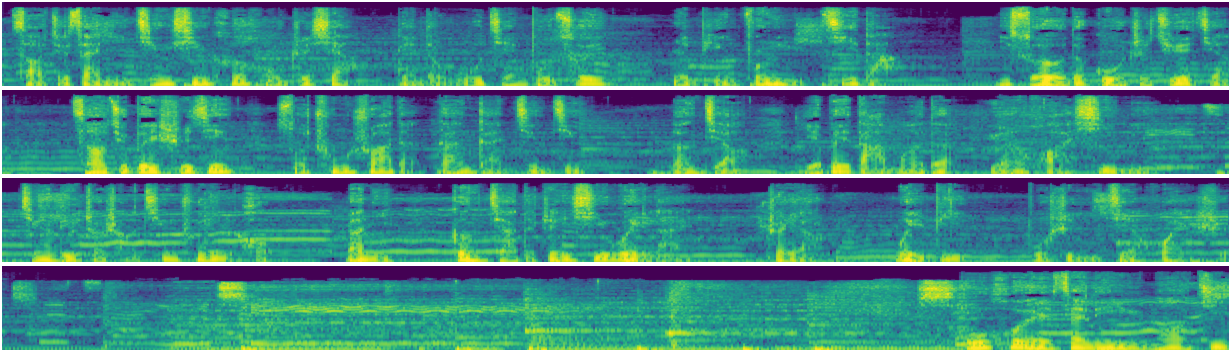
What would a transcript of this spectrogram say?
早就在你精心呵护之下变得无坚不摧，任凭风雨击打。你所有的固执倔强，早就被时间所冲刷得干干净净，棱角也被打磨得圆滑细腻。经历这场青春以后，让你更加的珍惜未来，这样未必不是一件坏事。不会在淋雨冒进，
